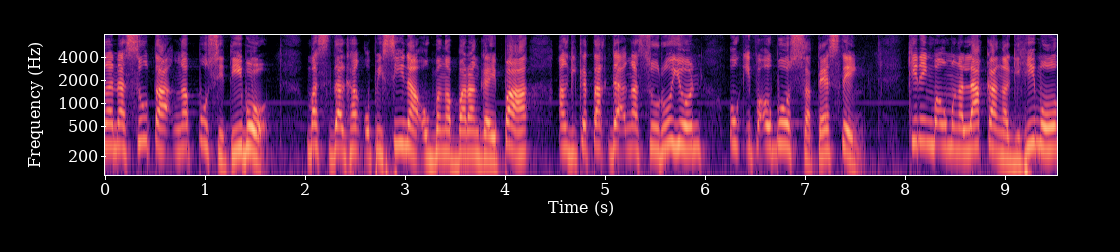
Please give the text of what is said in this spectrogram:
nga nasuta nga positibo. Mas daghang opisina ug mga barangay pa ang gikatakda nga suruyon ug ipaubos sa testing. Kining maong mga laka nga gihimo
